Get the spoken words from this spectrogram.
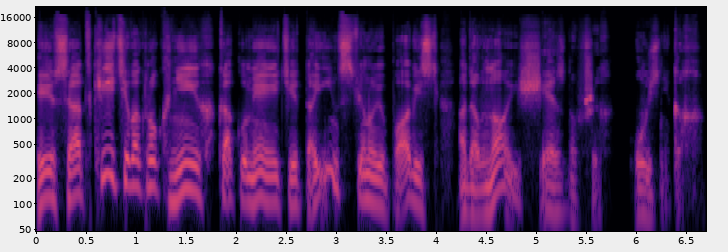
и сотките вокруг них, как умеете, таинственную повесть о давно исчезнувших узниках.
